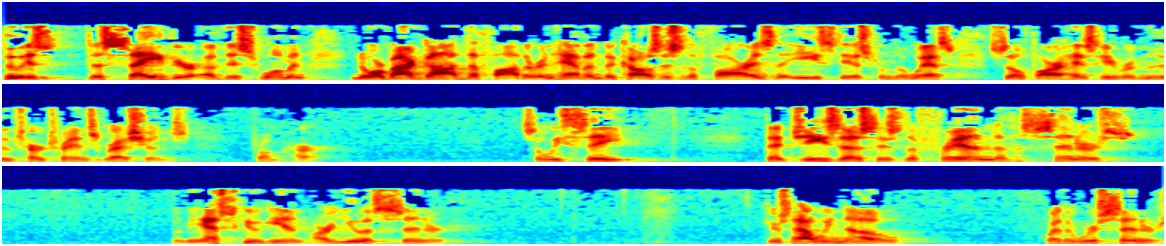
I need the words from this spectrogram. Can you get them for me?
who is the Savior of this woman, nor by God the Father in heaven, because as far as the east is from the west, so far has he removed her transgressions from her. So we see that Jesus is the friend of sinners. Let me ask you again are you a sinner? Here's how we know whether we're sinners.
